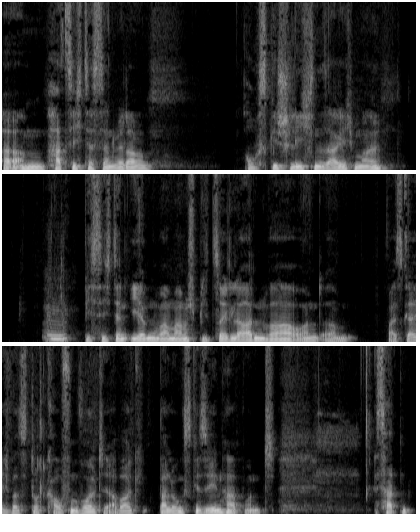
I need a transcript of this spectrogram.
ähm, hat sich das dann wieder ausgeschlichen, sage ich mal, Mhm. bis ich dann irgendwann mal im Spielzeugladen war und ähm, weiß gar nicht, was ich dort kaufen wollte, aber Ballons gesehen habe und es hat ein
